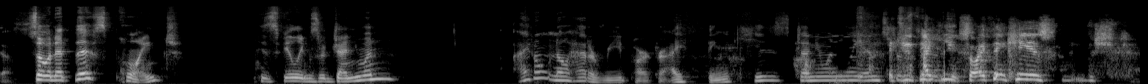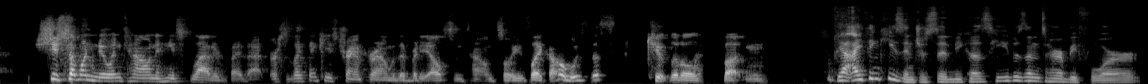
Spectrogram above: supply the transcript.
Yes. so and at this point his feelings are genuine I don't know how to read Parker. I think he's oh, genuinely Do interested. think so? I think he's she's someone new in town, and he's flattered by that. Versus, I think he's tramped around with everybody else in town, so he's like, "Oh, who's this cute little button?" Yeah, I think he's interested because he was into her before.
